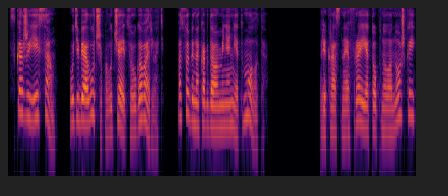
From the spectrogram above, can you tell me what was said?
Скажи ей сам. У тебя лучше получается уговаривать, особенно когда у меня нет молота». Прекрасная Фрейя топнула ножкой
